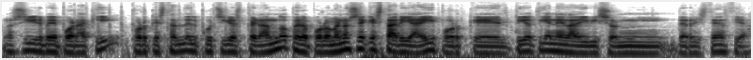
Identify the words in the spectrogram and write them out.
No sirve por aquí, porque está el del cuchillo esperando, pero por lo menos sé que estaría ahí, porque el tío tiene la división de resistencia.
